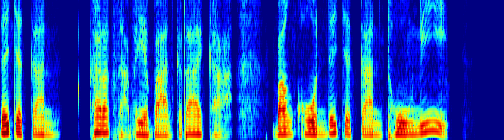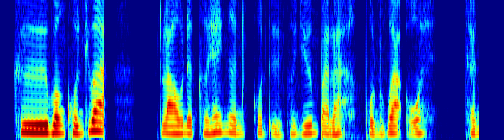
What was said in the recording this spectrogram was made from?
ได้จากการค่ารักษาพยาบาลก็ได้ค่ะ บางคนได้จากการทวงหนี้ คือบางคนคิดว่าเราเนี่ยเคยให้เงินคนอื่นเขายืมไปแล้วผลว่า โอ๊ยฉัน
